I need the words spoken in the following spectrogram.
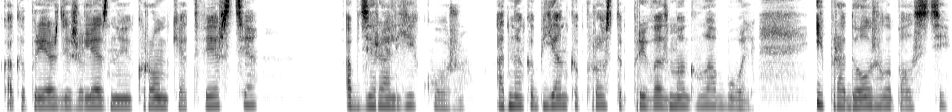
Как и прежде, железные кромки отверстия обдирали ей кожу. Однако Бьянка просто превозмогла боль и продолжила ползти.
